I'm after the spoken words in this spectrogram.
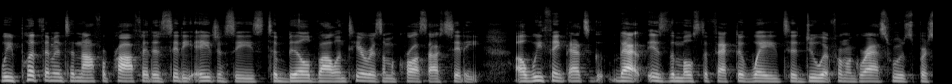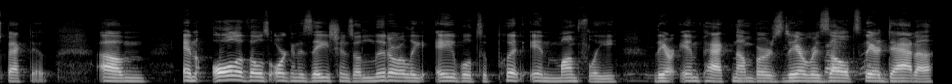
We put them into not-for-profit and city agencies to build volunteerism across our city. Uh, we think that's that is the most effective way to do it from a grassroots perspective. Um, And all of those organizations are literally able to put in monthly their impact numbers, their results, their data,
